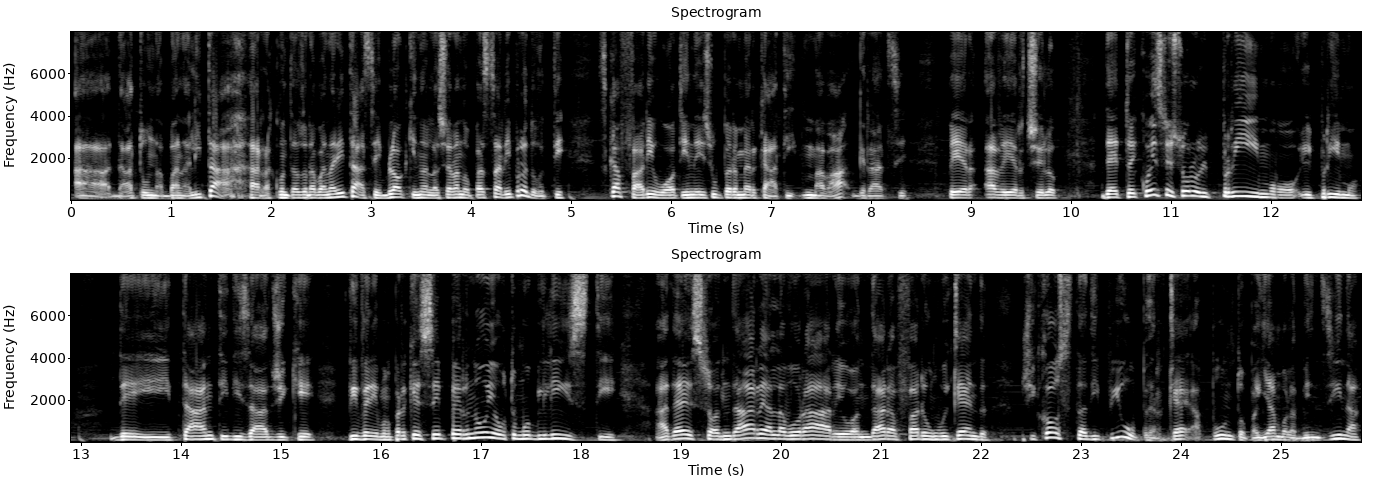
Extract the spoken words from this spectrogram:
ha dato una banalità, ha raccontato una banalità, se i blocchi non lasceranno passare i prodotti, scaffari vuoti nei supermercati, ma va, grazie per avercelo detto. E questo è solo il primo, il primo dei tanti disagi che vivremo, perché se per noi automobilisti adesso andare a lavorare o andare a fare un weekend ci costa di più perché appunto paghiamo la benzina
